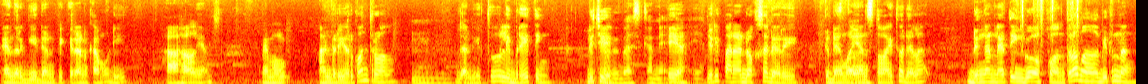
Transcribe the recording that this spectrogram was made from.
energi dan pikiran kamu di hal-hal yang memang under your control Hmm. dan itu liberating, lucu ya? Membebaskan ya. Iya. Jadi paradoksnya dari kedamaian stoa itu adalah dengan letting go of control malah lebih tenang.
